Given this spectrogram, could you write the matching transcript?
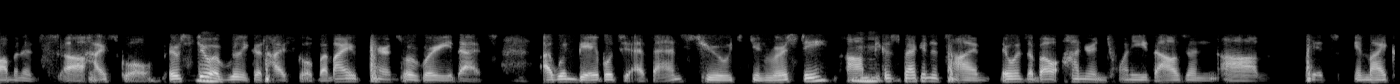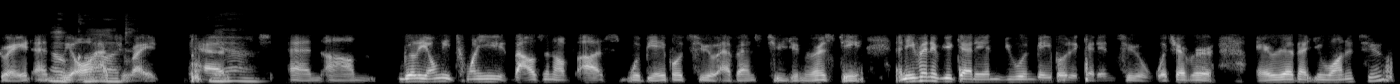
prominence uh, high school. It was still a mm-hmm. really good high school, but my parents were worried that I wouldn't be able to advance to university um, mm-hmm. because back in the time there was about 120,000 um, kids in my grade, and oh, we all God. had to write tests yeah. and um, really only 20,000 of us would be able to advance to university. And even if you get in, you wouldn't be able to get into whichever area that you wanted to.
